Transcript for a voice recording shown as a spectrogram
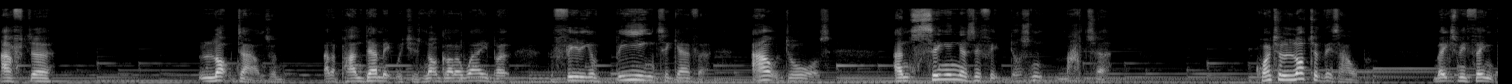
after lockdowns and, and a pandemic which has not gone away, but the feeling of being together outdoors and singing as if it doesn't matter. Quite a lot of this album makes me think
